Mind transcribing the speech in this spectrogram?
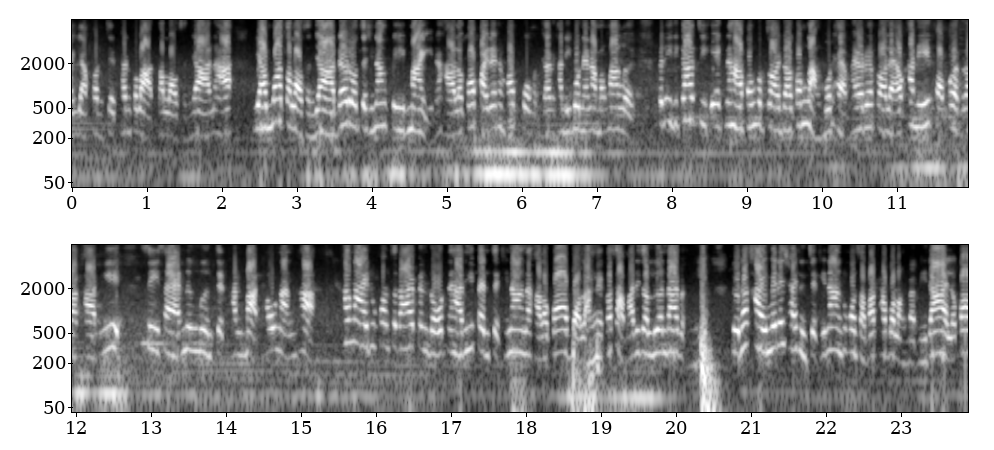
ง อยากผ่อนเจ็ดพันกว่าบาทตลอดสัญญานะคะ ย้ำว่าตลอดสัญญาได้รถเจ็ดที่นั่งปีใหม่นะคะ แล้วก็ไปได้ทั้งครอบครัวเหมือนกัน คันนี้โบแนะนำมากๆเลย เป็นอีติก้า GX นะคะพร้อมกับจอยดอยกล้องหลังโบแถมให้เรียบร้อยแล้ว คันนี้ขอเปิดราคาที่ 417,000 บาทเท่านั้นค่ะ ข้างในทุกคนจะได้เป็นรถนะคะที่เป็นเจ็ดที่นั่งนะคะ แล้วก็เบาะหลังเนี่ยก็สามารถที่จะเลื่อนได้แบบนี้ หรือถ้าใครไม่ได้ใช้ถึงเจ็ดที่นั่ง ทุกคนสามารถทับเบาะหลังแบบนี้ได้ แล้วก็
